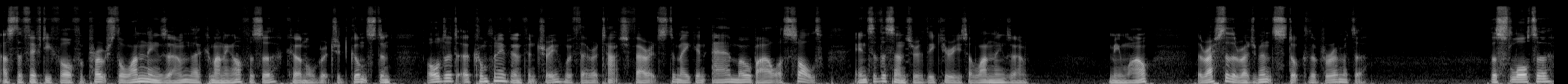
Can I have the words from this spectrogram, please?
As the 54th approached the landing zone, their commanding officer, Colonel Richard Gunston, ordered a company of infantry with their attached ferrets to make an air-mobile assault into the centre of the Kurita landing zone. Meanwhile, the rest of the regiment stuck the perimeter. The slaughter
